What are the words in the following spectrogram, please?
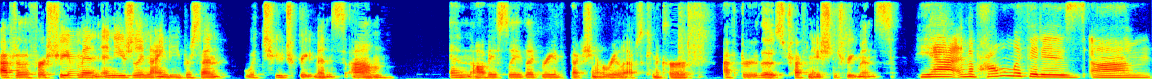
after the first treatment, and usually ninety percent with two treatments. Um, and obviously, like reinfection or relapse can occur after those trephination treatments. Yeah, and the problem with it is um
